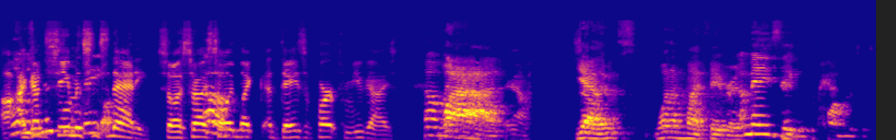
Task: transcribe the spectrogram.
I, I got to see him in Cincinnati. So I saw I saw oh. him like days apart from you guys. Oh wow! Yeah, so, yeah, it's one of my favorite amazing performances.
